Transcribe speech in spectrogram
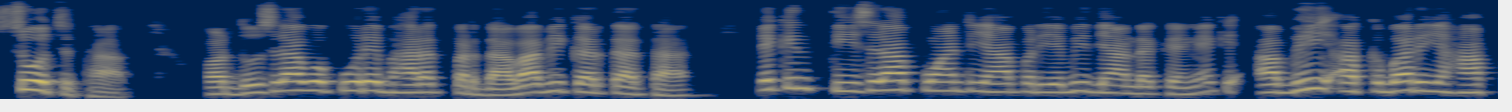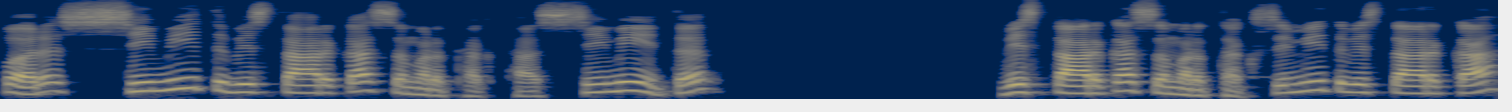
सोच था। और दूसरा वो पूरे भारत पर दावा भी करता था लेकिन तीसरा पॉइंट यहाँ पर यह भी ध्यान रखेंगे कि अभी अकबर यहाँ पर सीमित विस्तार का समर्थक था, सीमित विस्तार का समर्थक, सीमित विस्तार का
